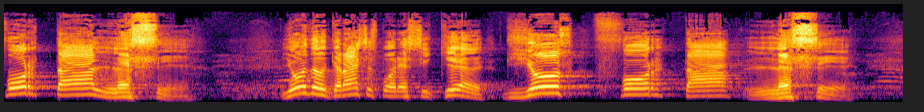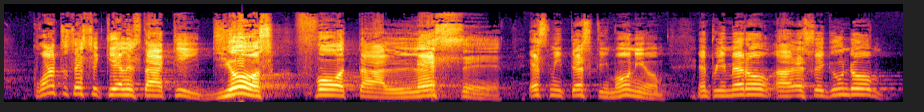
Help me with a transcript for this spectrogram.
fortalece. Yo doy gracias por Ezequiel. Dios fortalece. ¿Cuántos Ezequiel está aquí? Dios fortalece. Es mi testimonio. En primero, uh, el segundo,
